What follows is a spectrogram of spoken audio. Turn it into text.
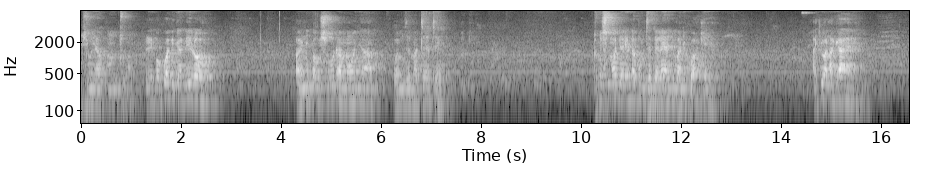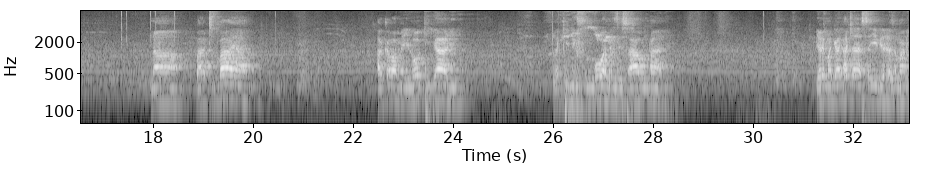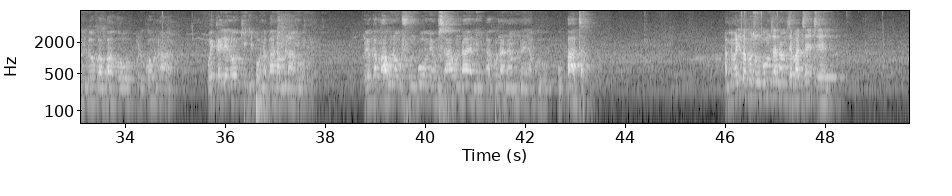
juu ya mtu. Nilipokuwa Bigabiro, alinipa ushuhuda mmoja wa mzee Matete. Mtumishi mmoja alienda kumtembelea nyumbani kwake akiwa na gari, na bahati mbaya akawa ameiloki gari, lakini funguo amezisahau ndani. Yale magari acha sasa hivi, yale ya zamani kidogo, ambapo ulikuwa unaweka ile loki ndipo unabana mlango. Kwa hiyo kama hauna ufunguo umeusahau ndani, hakuna namna ya kuupata. Amemaliza kuzungumza na mzee Matete,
